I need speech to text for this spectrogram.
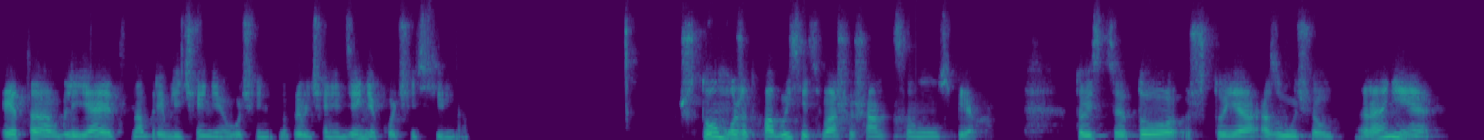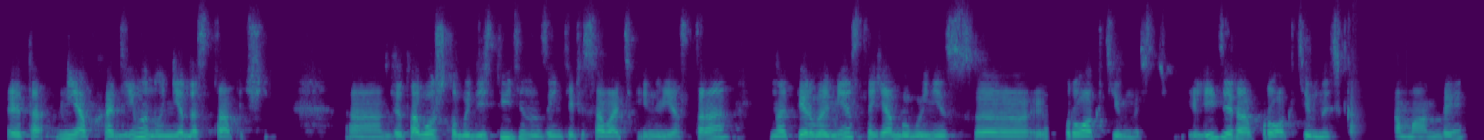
это влияет на привлечение, очень, на привлечение денег очень сильно. Что может повысить ваши шансы на успех? То есть то, что я озвучил ранее, это необходимо, но недостаточно. А, для того, чтобы действительно заинтересовать инвестора, на первое место я бы вынес э, проактивность лидера, проактивность команды.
